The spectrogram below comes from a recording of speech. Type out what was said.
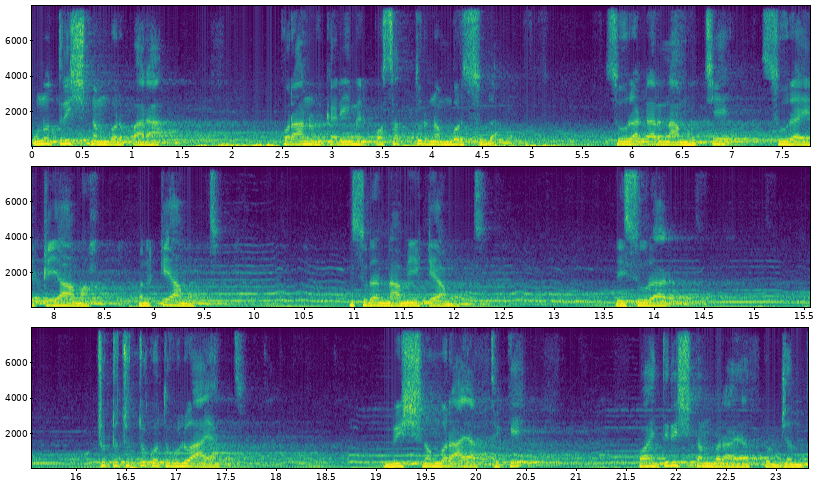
উনত্রিশ নম্বর পারা, কোরআনুল করিমের পঁচাত্তর নম্বর সুরা। সুরাটার নাম হচ্ছে সুরায় কেয়ামা মানে কেয়ামত। এই সুরার নামই কেয়ামত। এই সুরার ছোট্ট ছোট্ট কতগুলো আয়াত। বিশ নম্বর আয়াত থেকে পঁয়ত্রিশ নম্বর আয়াত পর্যন্ত।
